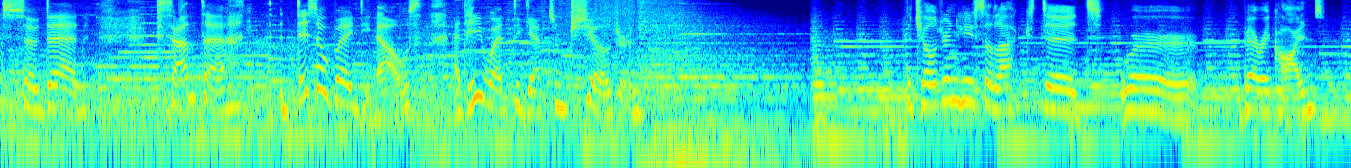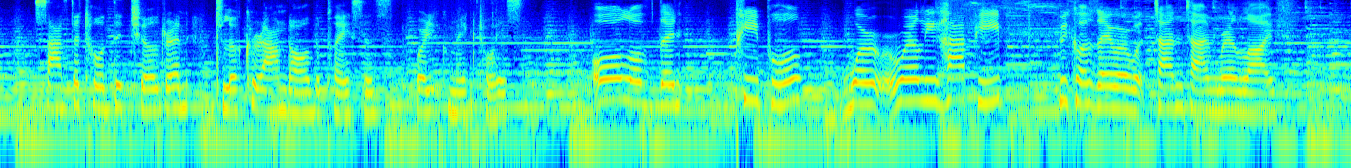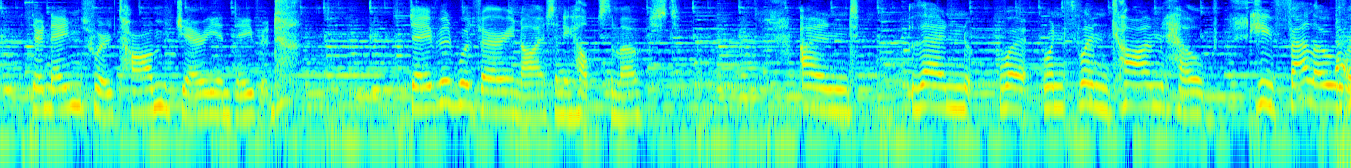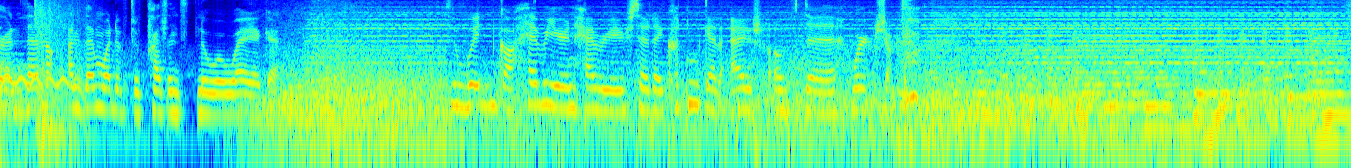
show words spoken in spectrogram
So then, Santa disobeyed the elves and he went to get some children. The children he selected were very kind. Santa told the children to look around all the places where you can make toys. All of the people were really happy because they were with Santa in real life. Their names were Tom, Jerry, and David. David was very nice and he helped the most. And then once when Tom helped, he fell over and then and then one of the presents blew away again. The wind got heavier and heavier so they couldn't get out of the workshop.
